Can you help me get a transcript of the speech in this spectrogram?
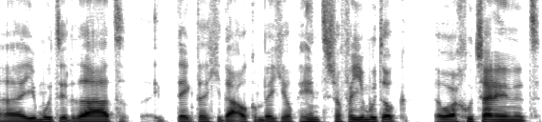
Uh, je moet inderdaad... Ik denk dat je daar ook een beetje op hint. Zo van, je moet ook heel erg goed zijn in het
